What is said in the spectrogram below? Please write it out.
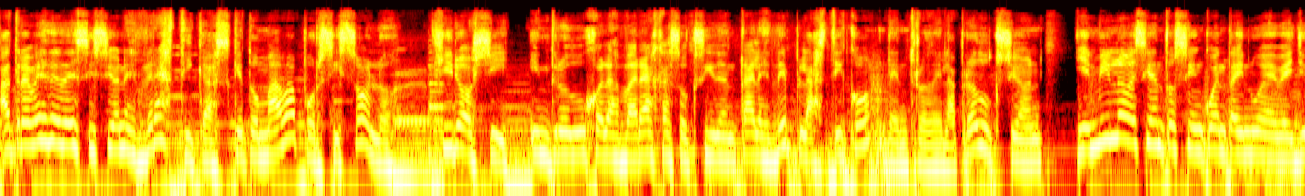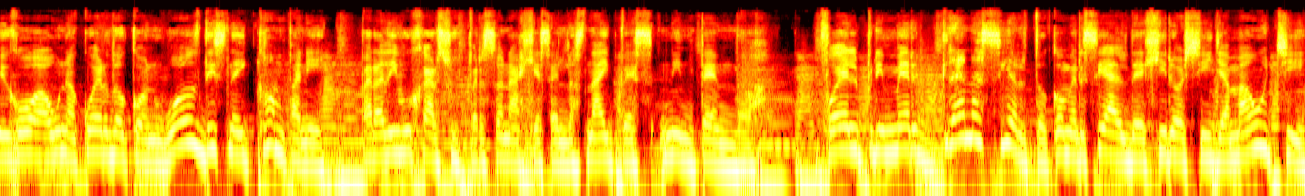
a través de decisiones drásticas que tomaba por sí solo. Hiroshi introdujo las barajas occidentales de plástico dentro de la producción y en 1959 llegó a un acuerdo con Walt Disney Company para dibujar sus personajes en los naipes Nintendo. Fue el primer gran acierto comercial de Hiroshi Yamauchi,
